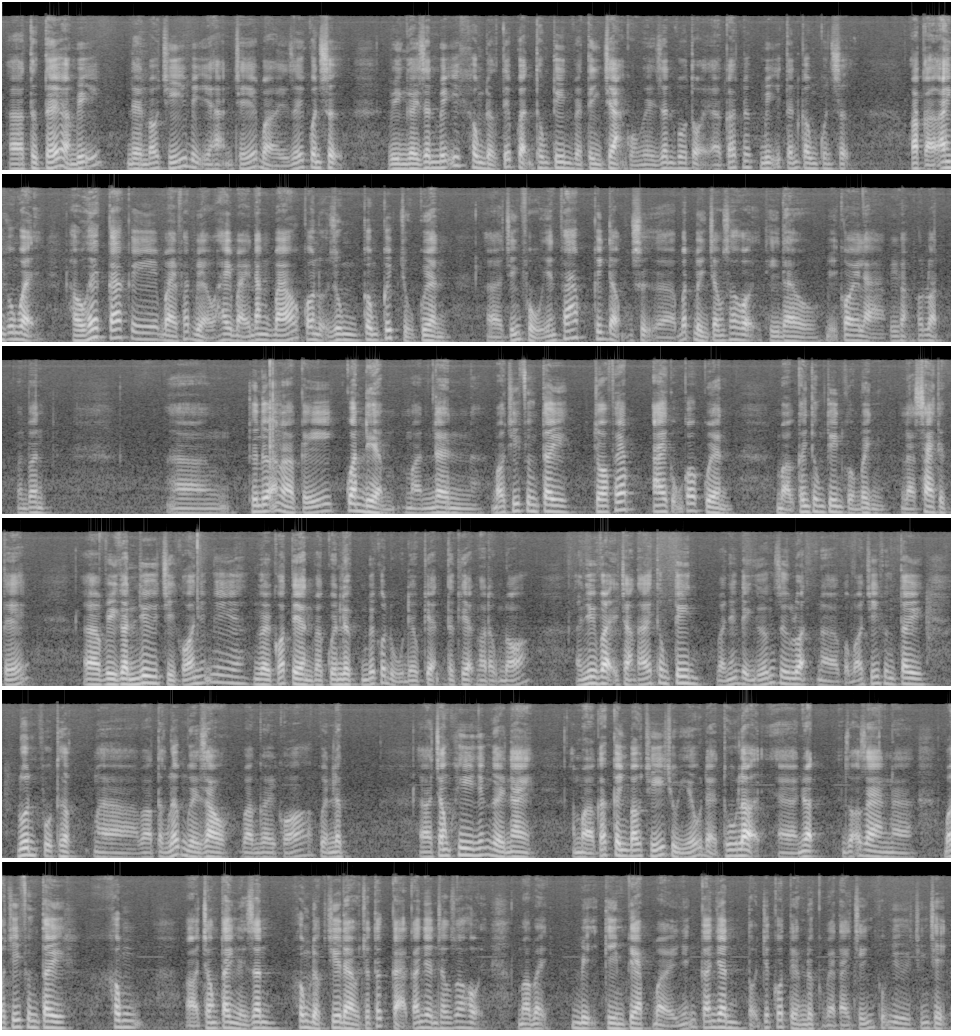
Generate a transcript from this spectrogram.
À, thực tế ở Mỹ nền báo chí bị hạn chế bởi giới quân sự vì người dân Mỹ không được tiếp cận thông tin về tình trạng của người dân vô tội ở các nước Mỹ tấn công quân sự. Hoặc ở Anh cũng vậy hầu hết các cái bài phát biểu hay bài đăng báo có nội dung công kích chủ quyền uh, chính phủ hiến pháp kích động sự uh, bất bình trong xã hội thì đều bị coi là vi phạm pháp luật vân vân. À, thứ nữa là cái quan điểm mà nền báo chí phương Tây cho phép ai cũng có quyền mở kênh thông tin của mình là sai thực tế. À, vì gần như chỉ có những người có tiền và quyền lực mới có đủ điều kiện thực hiện hoạt động đó. À, như vậy trạng thái thông tin và những định hướng dư luận à, của báo chí phương Tây luôn phụ thuộc à, vào tầng lớp người giàu và người có quyền lực. À, trong khi những người này mở các kênh báo chí chủ yếu để thu lợi à, nhuận, rõ ràng là báo chí phương Tây không ở trong tay người dân không được chia đều cho tất cả cá nhân trong xã hội mà bị bị kìm kẹp bởi những cá nhân tổ chức có tiềm lực về tài chính cũng như chính trị.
